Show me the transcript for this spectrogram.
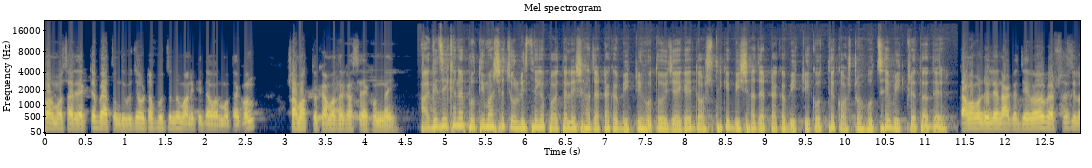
কর্মচারী একটা বেতন দিবে যে ওটা পর্যন্ত মানে কি দেওয়ার মতো এখন সামর্থ্য আমাদের কাছে এখন নাই। আগে যেখানে প্রতি মাসে চল্লিশ থেকে পঁয়তাল্লিশ হাজার টাকা বিক্রি হতো ওই জায়গায় দশ থেকে বিশ হাজার টাকা বিক্রি করতে কষ্ট হচ্ছে বিক্রেতাদের। তামাকন্ডি লেন আগে যেভাবে ব্যবসা ছিল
